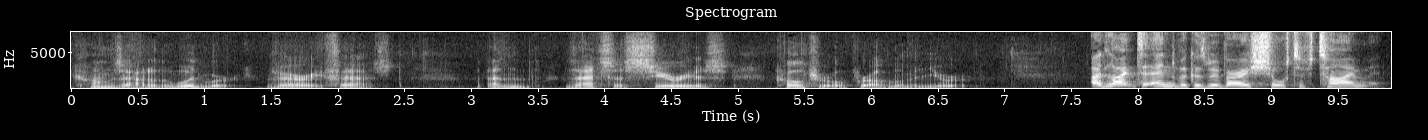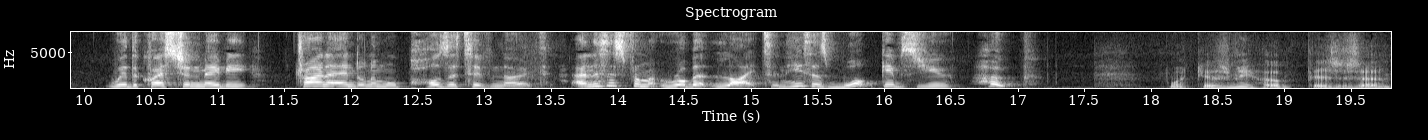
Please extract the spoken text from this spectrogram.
it comes out of the woodwork very fast. And that's a serious cultural problem in Europe. I'd like to end because we're very short of time with the question maybe trying to end on a more positive note. And this is from Robert Light, and he says, What gives you hope? What gives me hope is a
